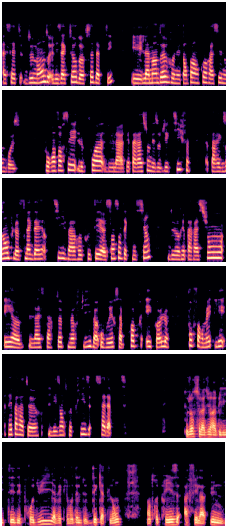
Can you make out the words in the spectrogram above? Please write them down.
à cette demande, les acteurs doivent s'adapter et la main-d'œuvre n'étant pas encore assez nombreuse. Pour renforcer le poids de la réparation des objectifs, par exemple, Fnac Darty va recruter 500 techniciens de réparation et euh, la start-up Murphy va ouvrir sa propre école pour former les réparateurs. Les entreprises s'adaptent. Toujours sur la durabilité des produits, avec le modèle de Decathlon, l'entreprise a fait la une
